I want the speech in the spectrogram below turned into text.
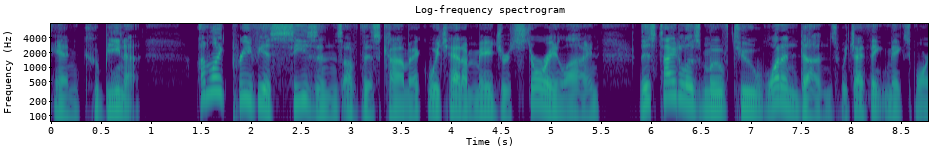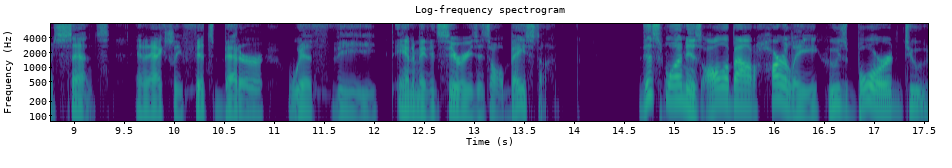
and Kubina. Unlike previous seasons of this comic, which had a major storyline, this title is moved to one and dones, which I think makes more sense. and it actually fits better with the animated series it's all based on. This one is all about Harley, who's bored due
